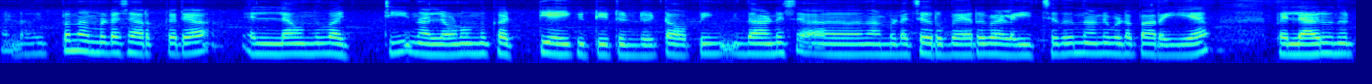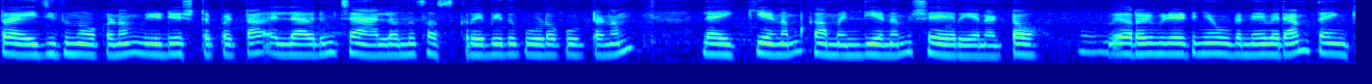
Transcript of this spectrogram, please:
കണ്ടോ? ഇപ്പം നമ്മുടെ ശർക്കര എല്ലാം ഒന്ന് വറ്റി നല്ലോണം ഒന്ന് കട്ടിയായി കിട്ടിയിട്ടുണ്ട് ടോപ്പിംഗ് ഇതാണ് നമ്മുടെ ചെറുപയർ വിളയിച്ചത് എന്നാണ് ഇവിടെ പറയുക. അപ്പം എല്ലാവരും ഒന്ന് ട്രൈ ചെയ്ത് നോക്കണം. വീഡിയോ ഇഷ്ടപ്പെട്ട എല്ലാവരും ചാനൽ ഒന്ന് സബ്സ്ക്രൈബ് ചെയ്ത് കൂടെ കൂട്ടണം. ലൈക്ക് ചെയ്യണം കമന്റ് ചെയ്യണം ഷെയർ ചെയ്യണം കേട്ടോ വേറൊരു വീഡിയോ ആയിട്ട് ഞാൻ ഉടനെ വരാം. താങ്ക്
